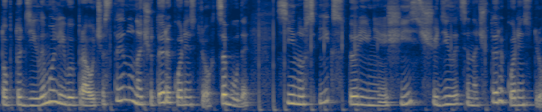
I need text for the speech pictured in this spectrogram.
Тобто ділимо ліву і праву частину на 4 корінь з 3. Це буде синус х дорівнює 6, що ділиться на 4 корінь з 3.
